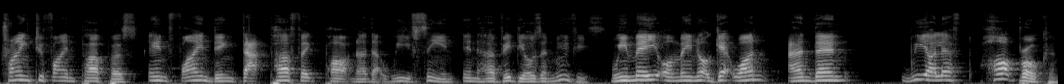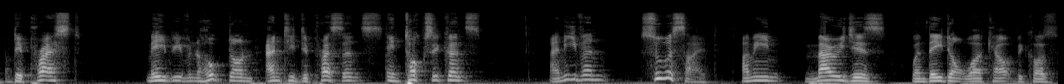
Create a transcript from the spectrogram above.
trying to find purpose in finding that perfect partner that we've seen in her videos and movies. We may or may not get one, and then we are left heartbroken, depressed, maybe even hooked on antidepressants, intoxicants, and even suicide. I mean, marriages, when they don't work out because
